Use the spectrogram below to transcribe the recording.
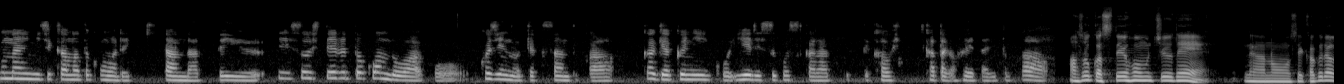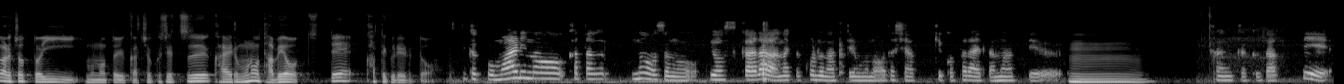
こんなに身近なとこまで来たんだっていう。でそうしてると今度はこう個人のお客さんとかが逆にこう家で過ごすからって言って買う方が増えたりとか。あそっかステイホーム中でであのせっかくだからちょっといいものというか直接買えるものを食べようっつって買ってくれると。なんかこう周りの方のその様子からなんかコロナっていうものを私は結構捉えたなっていう感覚があって。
